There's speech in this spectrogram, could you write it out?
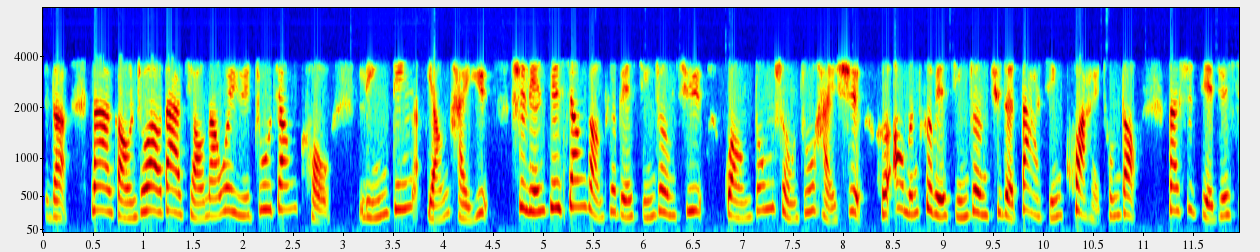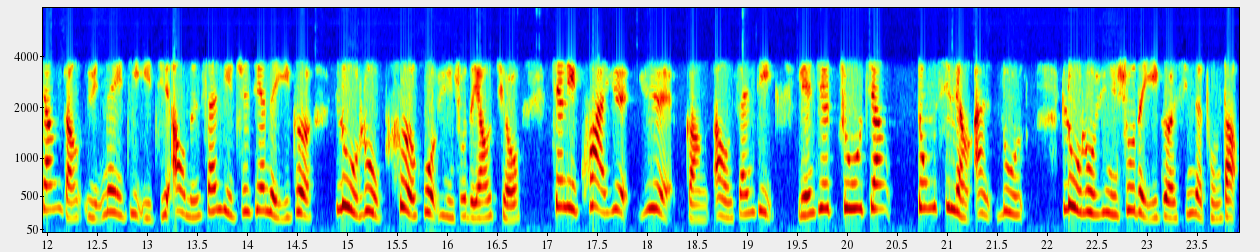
是的，那港珠澳大桥呢，位于珠江口伶仃洋海域，是连接香港特别行政区、广东省珠海市和澳门特别行政区的大型跨海通道。那是解决香港与内地以及澳门三地之间的一个陆路客货运输的要求，建立跨越粤港澳三地，连接珠江东西两岸陆。陆路运输的一个新的通道，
